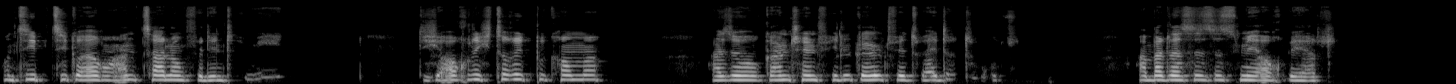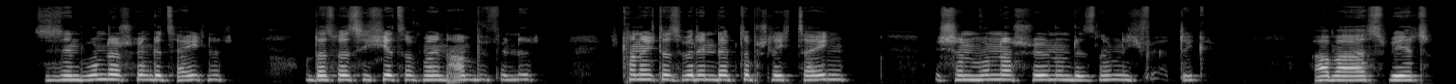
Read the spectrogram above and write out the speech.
und 70 Euro Anzahlung für den Termin, die ich auch nicht zurückbekomme. Also ganz schön viel Geld für zwei Tattoos. Aber das ist es mir auch wert. Sie sind wunderschön gezeichnet und das, was sich jetzt auf meinem Arm befindet, ich kann euch das über den Laptop schlecht zeigen. Ist schon wunderschön und ist noch nicht fertig. Aber es wird.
